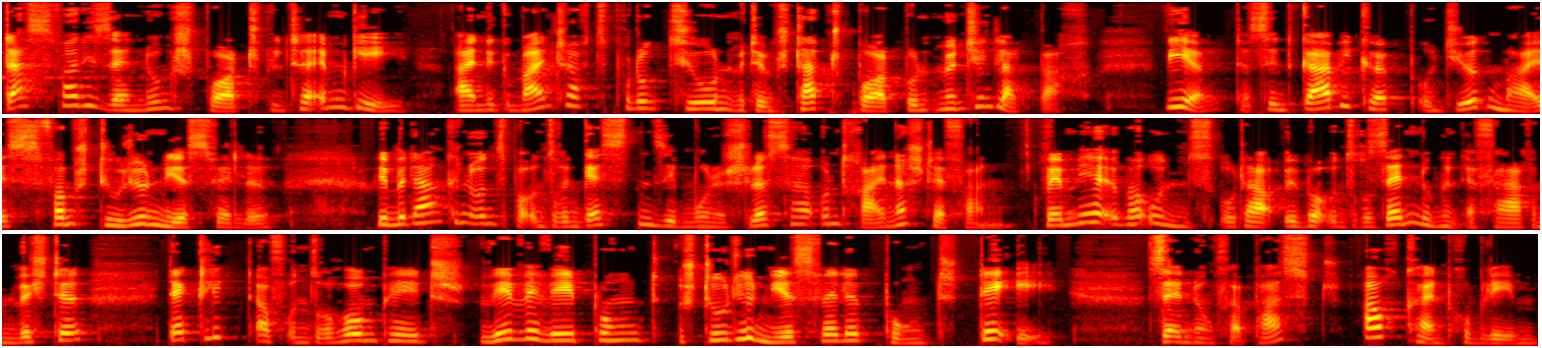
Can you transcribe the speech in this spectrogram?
Das war die Sendung Sportsplitter MG. Eine Gemeinschaftsproduktion mit dem Stadtsportbund Mönchengladbach. Wir, das sind Gabi Köpp und Jürgen Mais vom Studio Nierswelle. Wir bedanken uns bei unseren Gästen Simone Schlösser und Rainer Stephan. Wer mehr über uns oder über unsere Sendungen erfahren möchte, der klickt auf unsere Homepage www.studionierswelle.de. Sendung verpasst? Auch kein Problem.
